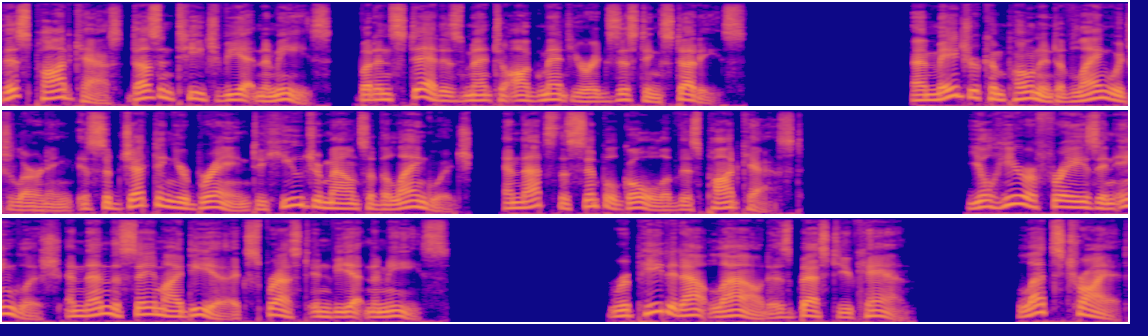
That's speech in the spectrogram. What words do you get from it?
This podcast doesn't teach Vietnamese, but instead is meant to augment your existing studies. A major component of language learning is subjecting your brain to huge amounts of the language, and that's the simple goal of this podcast. You'll hear a phrase in English and then the same idea expressed in Vietnamese. Repeat it out loud as best you can. Let's try it.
